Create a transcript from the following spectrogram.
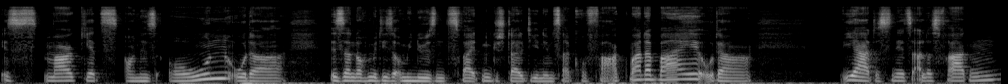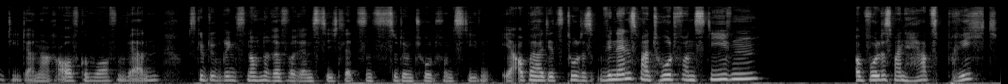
Ist Mark jetzt on his own? Oder ist er noch mit dieser ominösen zweiten Gestalt, die in dem Sarkophag war, dabei? Oder ja, das sind jetzt alles Fragen, die danach aufgeworfen werden. Es gibt übrigens noch eine Referenz, die ich letztens zu dem Tod von Steven. Ja, ob er halt jetzt tot ist. Wir nennen es mal Tod von Steven, obwohl das mein Herz bricht.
